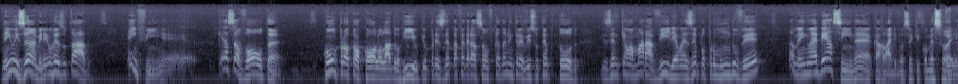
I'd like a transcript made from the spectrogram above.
nenhum exame, nenhum resultado. Enfim, é, que essa volta com o protocolo lá do Rio, que o presidente da federação fica dando entrevista o tempo todo, dizendo que é uma maravilha, é um exemplo para o mundo ver, também não é bem assim, né, Carlyle? Você que começou aí.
